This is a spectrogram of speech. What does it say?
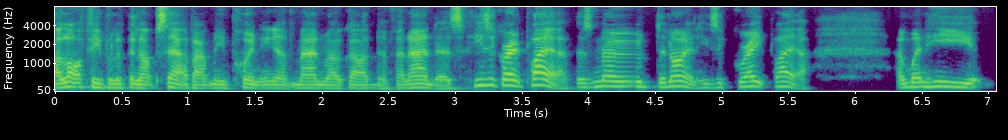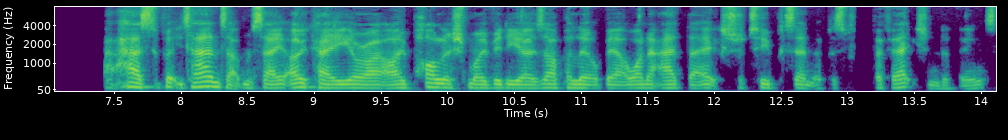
a lot of people have been upset about me pointing at Manuel Gardner Fernandes. He's a great player. There's no denying he's a great player. And when he has to put his hands up and say, okay, all right, I polish my videos up a little bit. I want to add that extra 2% of perfection to things.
